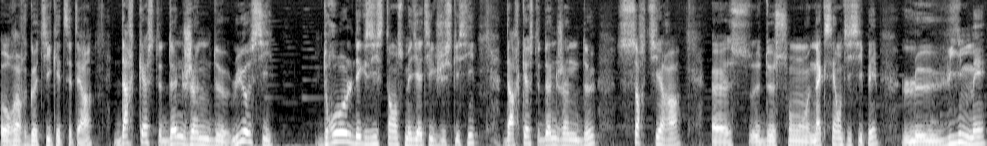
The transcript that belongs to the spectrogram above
horreur gothique, etc. Darkest Dungeon 2, lui aussi drôle d'existence médiatique jusqu'ici, Darkest Dungeon 2 sortira euh, de son accès anticipé le 8 mai.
